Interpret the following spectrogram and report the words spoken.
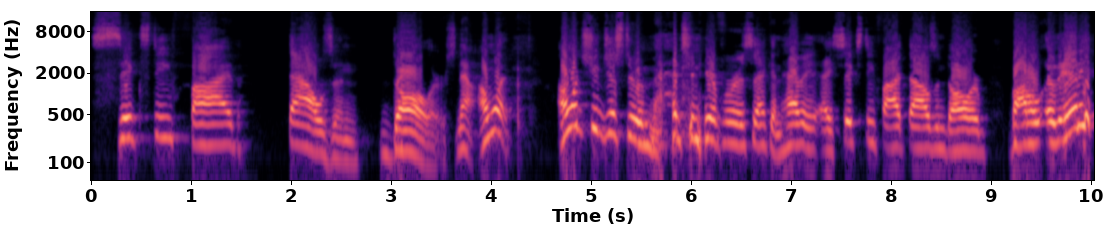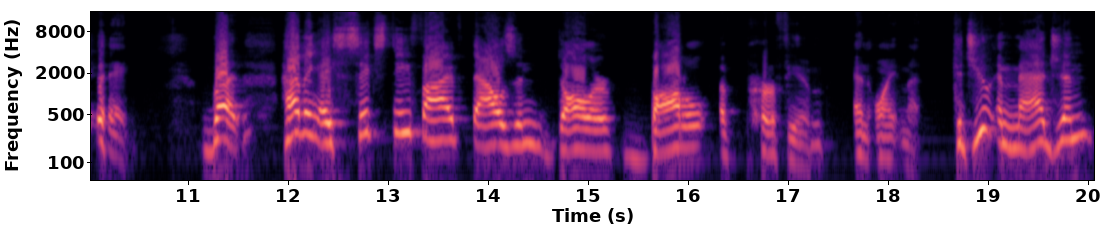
$65,000. Now, I want I want you just to imagine here for a second having a $65,000 bottle of anything. But having a $65,000 bottle of perfume and ointment. Could you imagine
